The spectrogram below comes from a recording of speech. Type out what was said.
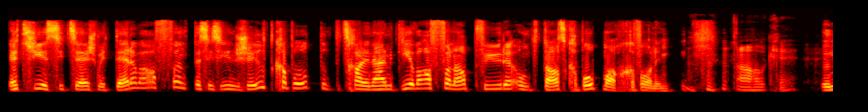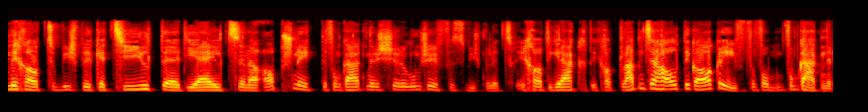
Jetzt schieße ich zuerst mit dieser Waffe und dann ist sein Schild kaputt und jetzt kann ich dann mit diesen Waffen abführen und das kaputt machen von ihm. ah, okay. Weil man kann zum Beispiel gezielt äh, die einzelnen Abschnitte vom gegnerischen Raumschiff, also zum Beispiel jetzt, ich kann direkt, ich kann die Lebenserhaltung angreifen vom, vom Gegner.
